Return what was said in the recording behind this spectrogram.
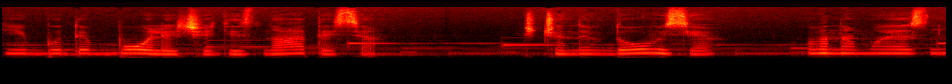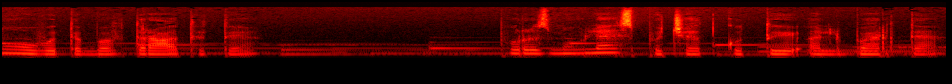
їй буде боляче дізнатися, що невдовзі вона має знову тебе втратити. Порозмовляй спочатку ти, Альберте,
